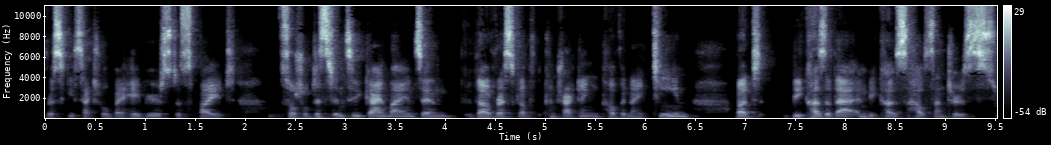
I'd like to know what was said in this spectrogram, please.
risky sexual behaviors despite social distancing guidelines and the risk of contracting COVID 19. But because of that, and because health centers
